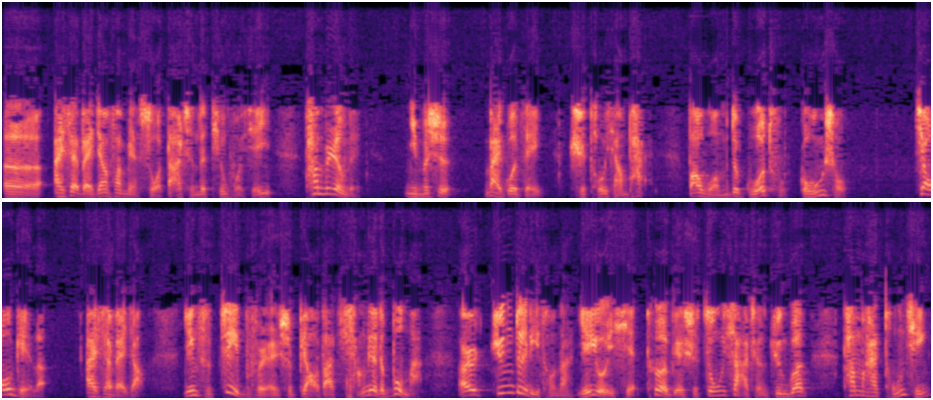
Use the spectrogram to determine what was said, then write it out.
呃埃塞拜疆方面所达成的停火协议。他们认为你们是卖国贼，是投降派，把我们的国土拱手交给了埃塞拜疆。因此这部分人是表达强烈的不满，而军队里头呢也有一些，特别是中下层军官，他们还同情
